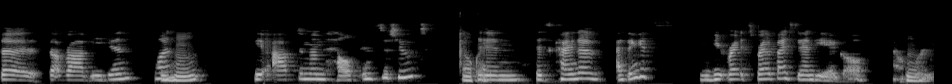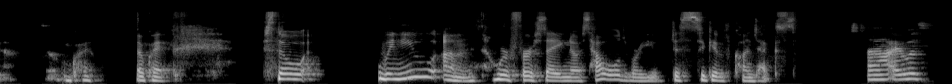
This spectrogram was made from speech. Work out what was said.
the the Rob vegan one, mm-hmm. the Optimum Health Institute. Okay, and it's kind of I think it's right. It's right by San Diego, California. Mm. So okay, okay. So when you um, were first diagnosed, how old were you? Just to give context. Uh, I was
